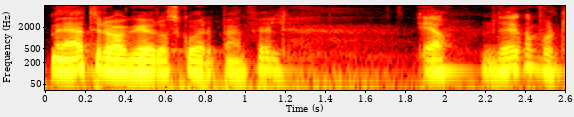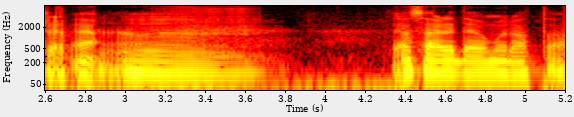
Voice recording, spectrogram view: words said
Men jeg tror Aguero scorer på Anfield. Ja, det kan fortsette. Ja. Eh, Og så er det det og Morata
